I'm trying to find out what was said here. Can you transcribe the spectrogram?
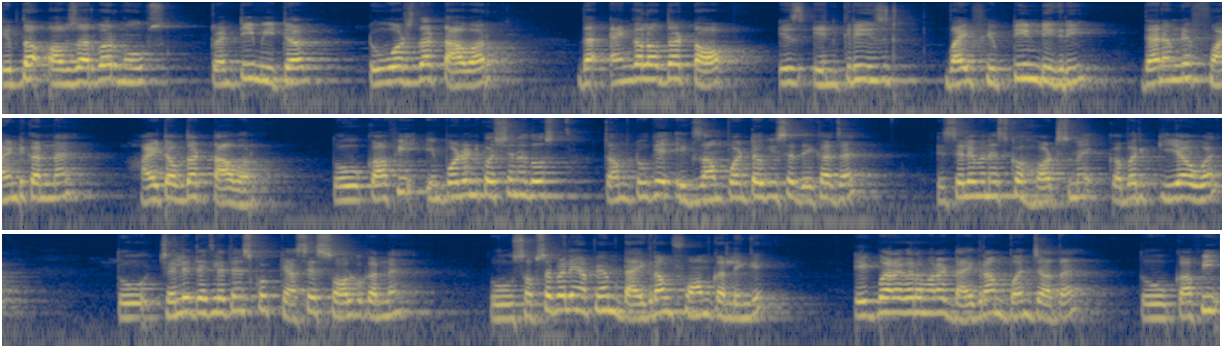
if the observer moves 20 metre towards the tower the angle of the top is increased by 15 degree then हमने फाइंड करना है हाइट ऑफ़ द टावर तो काफ़ी इंपॉर्टेंट क्वेश्चन है दोस्त। टर्म टू के एग्ज़ाम पॉइंट ऑफ़ व्यू से देखा जाए। इसलिए मैंने इसको हॉट्स में कवर किया हुआ है। तो चलिए देख लेते हैं इसको कैसे सॉल्व करना है। तो सबसे पहले यहाँ पे हम डायग्राम फॉर्म कर लेंगे। एक बार अगर हमारा डायग्राम बन जाता है तो काफ़ी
